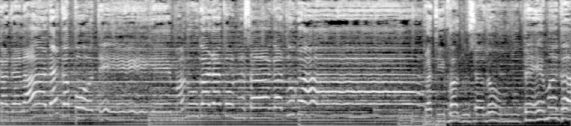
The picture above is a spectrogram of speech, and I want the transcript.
కదలాడకపోతే మనుగడ ప్రతి వరుసలో ప్రేమగా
